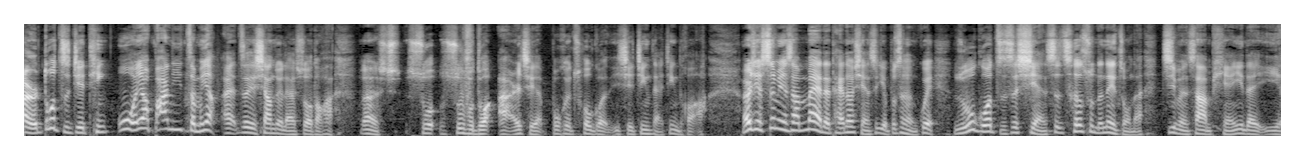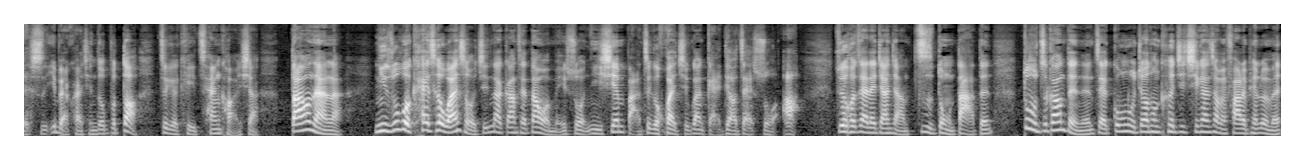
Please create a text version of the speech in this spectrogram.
耳朵直接听，我要把你怎么样？哎，这相对来说的话，呃，舒舒服多啊，而且不会错过一些精彩镜头啊。而且市面上卖的抬头显示也不是很贵，如果只是显示车速的那种呢，基本上便宜的也是一百块钱都不到，这个可以参考一下。当然了。你如果开车玩手机，那刚才当我没说，你先把这个坏习惯改掉再说啊。最后再来讲讲自动大灯。杜志刚等人在《公路交通科技》期刊上面发了篇论文，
